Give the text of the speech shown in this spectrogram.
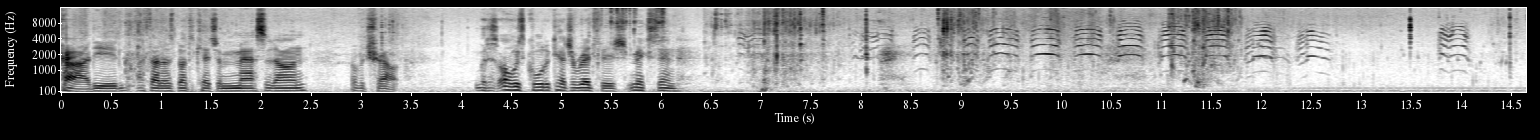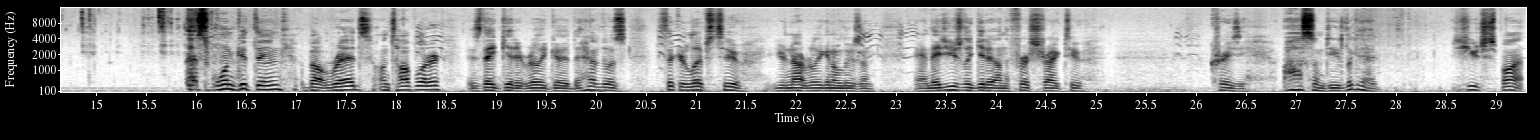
God, dude, I thought I was about to catch a mastodon of a trout. But it's always cool to catch a redfish mixed in. That's one good thing about reds on topwater is they get it really good. They have those thicker lips too. You're not really gonna lose them. And they usually get it on the first strike too. Crazy. Awesome, dude. Look at that huge spot.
